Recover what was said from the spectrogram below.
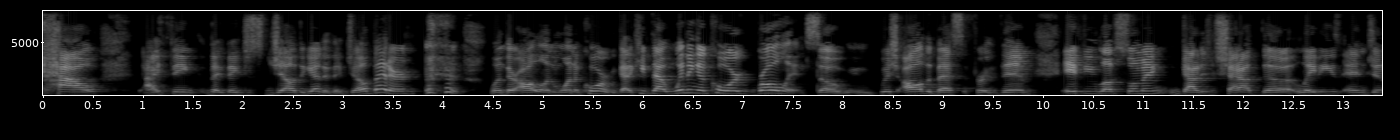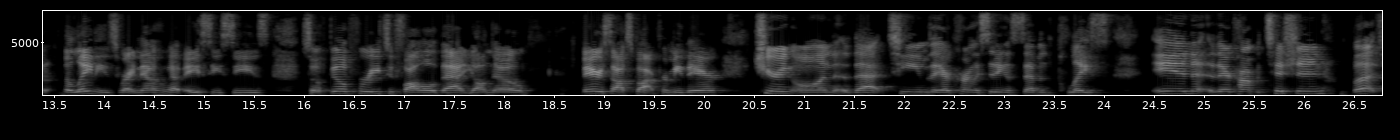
how I think they, they just gel together. They gel better when they're all on one accord. We got to keep that winning accord rolling. So wish all the best for them. If you love swimming, got to shout out the ladies and gen- the ladies right now who have ACCs. So feel free to follow that. Y'all know very soft spot for me there, cheering on that team. They are currently sitting in seventh place in their competition, but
